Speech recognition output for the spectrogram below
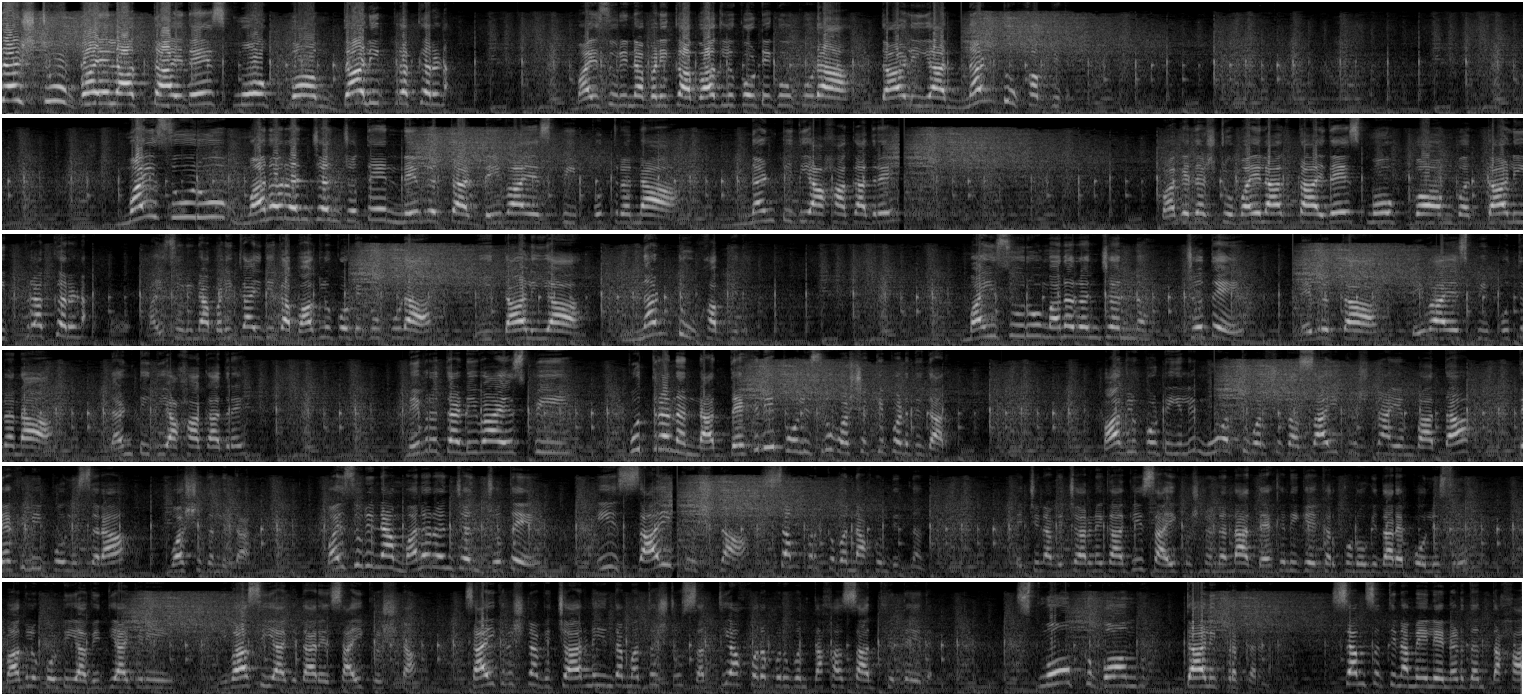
ಬಗೆದಷ್ಟು ಬಯಲಾಗ್ತಾ ಇದೆ. Smoke bomb ದಾಳಿ ಪ್ರಕರಣ. ಮೈಸೂರಿನ ಬಳಿಕ ಬಾಗಲಕೋಟೆಗೂ ಕೂಡ ದಾಳಿಯ ನಂಟು ಹಬ್ಬಿದೆ ಮೈಸೂರು ಮನೋರಂಜನ್ ಜೊತೆ ನಿವೃತ್ತ ಡಿವೈಎಸ್ಪಿ ಪುತ್ರನ ನಂಟಿದೆಯಾ ಹಾಗಾದ್ರೆ? ಬಗೆದಷ್ಟು ಬಯಲಾಗ್ತಾ ಇದೆ ಸ್ಮೋಕ್ ಬಾಂಬ್ ದಾಳಿ ಪ್ರಕರಣ. ಮೈಸೂರಿನ ಬಳಿಕ ಇದೀಗ ಬಾಗಲಕೋಟೆಗೂ ಕೂಡ ಈ ದಾಳಿಯ ನಂಟು ಹಬ್ಬಿದೆ ಮೈಸೂರು ಮನೋರಂಜನ್ ಜೊತೆ ನಿವೃತ್ತ ಡಿವೈಎಸ್ಪಿ ಪುತ್ರನ ನಂಟಿದೆಯಾ ಹಾಗಾದ್ರೆ? ನಿವೃತ್ತ ಡಿವೈಎಸ್ಪಿ ಪುತ್ರನನ್ನ ದೆಹಲಿ ಪೊಲೀಸರು ವಶಕ್ಕೆ ಪಡೆದಿದ್ದಾರೆ. ಬಾಗಲಕೋಟೆಯಲ್ಲಿ ಮೂವತ್ತು ವರ್ಷದ ಸಾಯಿ ಕೃಷ್ಣ ಎಂಬಾತ ದೆಹಲಿ ಪೊಲೀಸರ ವಶದಲ್ಲಿದ್ದಾರೆ ಮೈಸೂರಿನ ಮನೋರಂಜನ್ ಜೊತೆ ಈ ಸಾಯಿ ಕೃಷ್ಣ ಸಂಪರ್ಕವನ್ನ ಹೊಂದಿದ್ದಂತೆ ಹೆಚ್ಚಿನ ವಿಚಾರಣೆಗಾಗಿ ಸಾಯಿ ಕೃಷ್ಣನನ್ನ ದೆಹಲಿಗೆ ಕರ್ಕೊಂಡು ಹೋಗಿದ್ದಾರೆ ಪೊಲೀಸರು. ಬಾಗಲಕೋಟೆಯ ವಿದ್ಯಾಗಿರಿ ನಿವಾಸಿಯಾಗಿದ್ದಾರೆ ಸಾಯಿ ಕೃಷ್ಣ. ಸಾಯಿ ಕೃಷ್ಣ ವಿಚಾರಣೆಯಿಂದ ಮತ್ತಷ್ಟು ಸತ್ಯ ಹೊರಬರುವಂತಹ ಸಾಧ್ಯತೆ ಇದೆ. ಸ್ಮೋಕ್ ಬಾಂಬ್ ದಾಳಿ ಪ್ರಕರಣ. ಸಂಸತ್ತಿನ ಮೇಲೆ ನಡೆದಂತಹ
